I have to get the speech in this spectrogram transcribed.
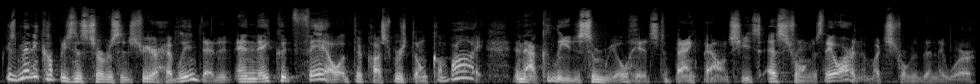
because many companies in the service industry are heavily indebted and they could fail if their customers don't come by. And that could lead to some real hits to bank balance sheets as strong as they are, and they're much stronger than they were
